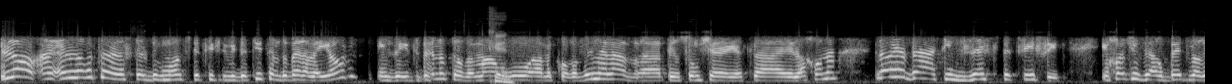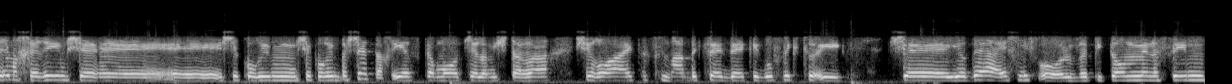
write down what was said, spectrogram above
לא, אני לא רוצה ללכת על דוגמאות ספציפית מידתית, אני מדבר על היום, אם זה עצבן אותו ומה כן. אמרו המקורבים אליו, הפרסום שיצא אה, לאחרונה, לא יודעת אם זה ספציפית. יכול להיות שזה הרבה דברים אחרים ש... אה, שקורים, שקורים בשטח, אי הסכמות של המשטרה שרואה את עצמה בצדק כגוף מקצועי. שיודע איך לפעול, ופתאום מנסים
